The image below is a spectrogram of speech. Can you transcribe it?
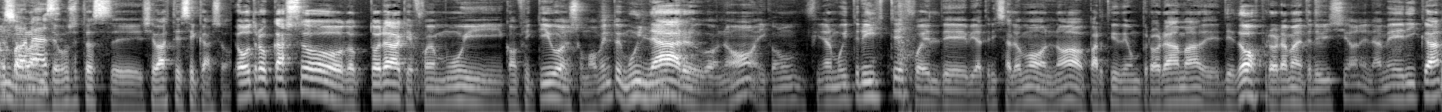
personas... vos estás, eh, llevaste ese caso. Otro caso, doctora, que fue muy conflictivo en su momento y muy largo, ¿no? Y con un final muy triste fue el de Beatriz Salomón, ¿no? A partir de un programa, de, dos programas de televisión en América,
